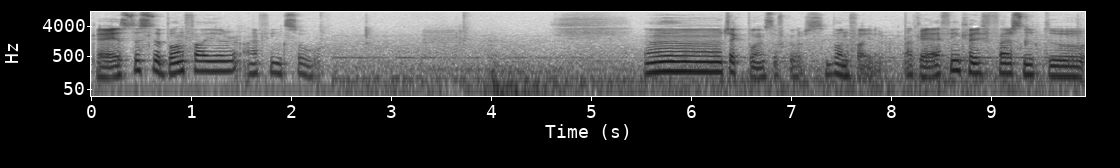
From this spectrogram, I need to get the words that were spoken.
Okay, is this the bonfire? I think so. Uh, checkpoints, of course. Bonfire. Okay, I think I first need to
